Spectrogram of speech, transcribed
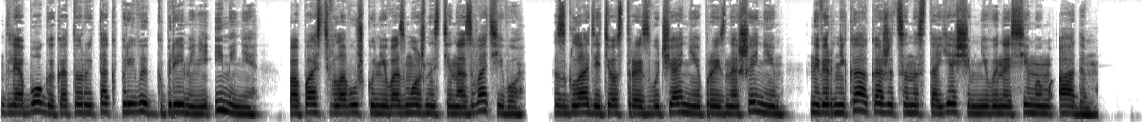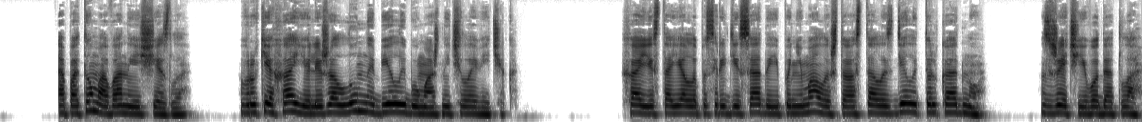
Для бога, который так привык к бремени имени, попасть в ловушку невозможности назвать его, сгладить острое звучание произношением, наверняка окажется настоящим невыносимым адом. А потом Авана исчезла. В руке Хайя лежал лунно-белый бумажный человечек. Хайя стояла посреди сада и понимала, что осталось сделать только одно — сжечь его дотла.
